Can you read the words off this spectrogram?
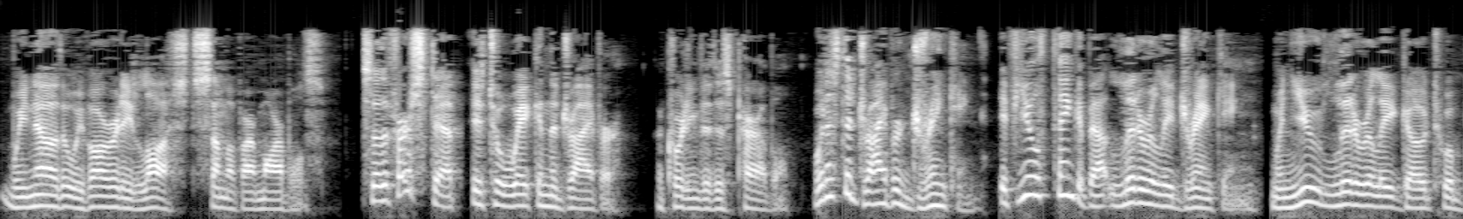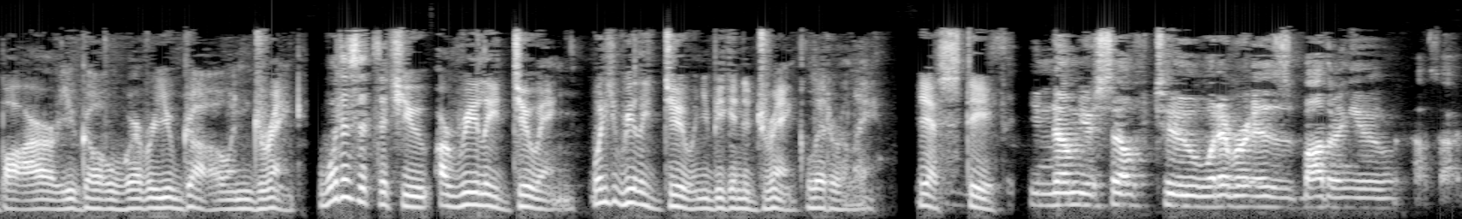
we know that we've already lost some of our marbles. So the first step is to awaken the driver, according to this parable. What is the driver drinking? If you think about literally drinking, when you literally go to a bar or you go wherever you go and drink, what is it that you are really doing? What do you really do when you begin to drink, literally? Yes, Steve. You numb yourself to whatever is bothering you outside.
